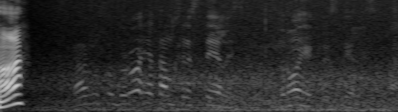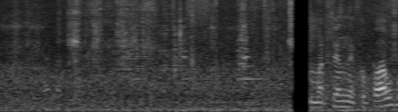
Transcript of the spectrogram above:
Га? Кажу, що дороги там хрестились. Дороги хрестились. Мартин не копав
